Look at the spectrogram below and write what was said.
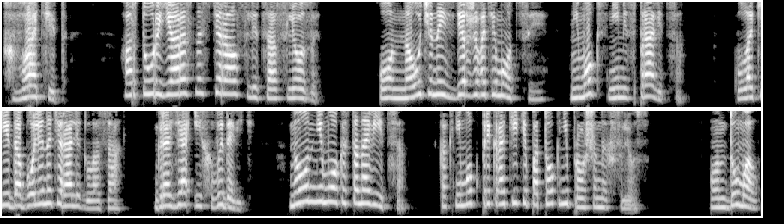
«Хватит!» Артур яростно стирал с лица слезы. Он, наученный сдерживать эмоции, не мог с ними справиться. Кулаки до боли натирали глаза, грозя их выдавить. Но он не мог остановиться, как не мог прекратить и поток непрошенных слез. Он думал,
